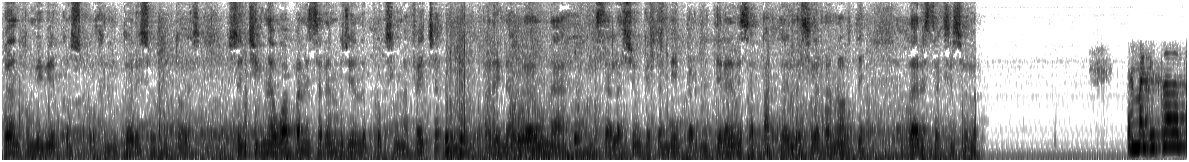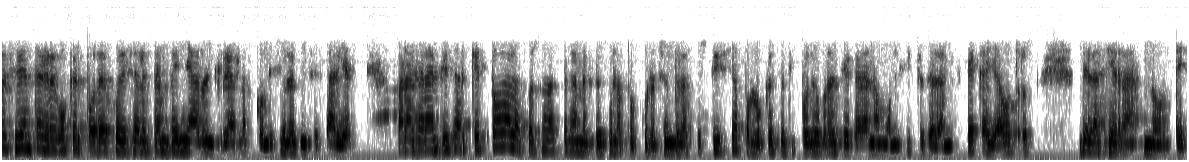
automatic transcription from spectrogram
puedan convivir con sus progenitores o tutores. Pues en Chignahuapan estaremos yendo próxima fecha para inaugurar una instalación que también permitirá en esa parte de la Sierra Norte dar este acceso a la el magistrado presidente agregó que el Poder Judicial está empeñado en crear las condiciones necesarias para garantizar que todas las personas tengan acceso a la Procuración de la Justicia, por lo que este tipo de obras llegarán a municipios de la Mixteca y a otros de la Sierra Norte.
